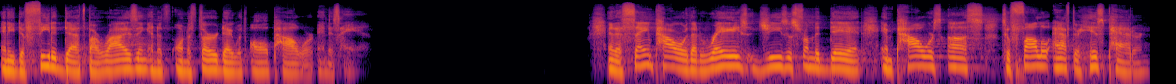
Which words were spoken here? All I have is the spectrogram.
And he defeated death by rising on the third day with all power in his hand. And the same power that raised Jesus from the dead empowers us to follow after his pattern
